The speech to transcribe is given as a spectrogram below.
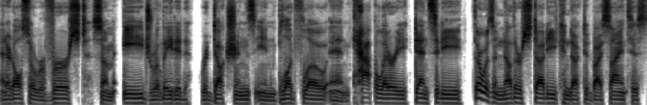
And it also reversed some age related reductions in blood flow and capillary density. There was another study conducted by scientists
